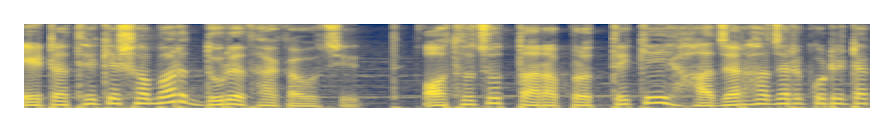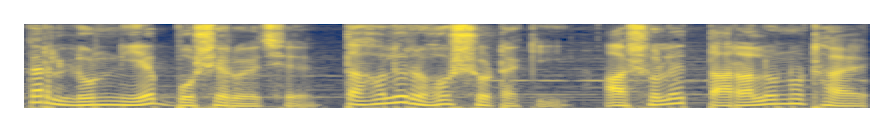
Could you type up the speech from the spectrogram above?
এটা থেকে সবার দূরে থাকা উচিত। অথচ তারা প্রত্যেকেই হাজার হাজার কোটি টাকার লোন নিয়ে বসে রয়েছে। তাহলে রহস্যটা কি? আসলে তারা লোন ওঠায়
